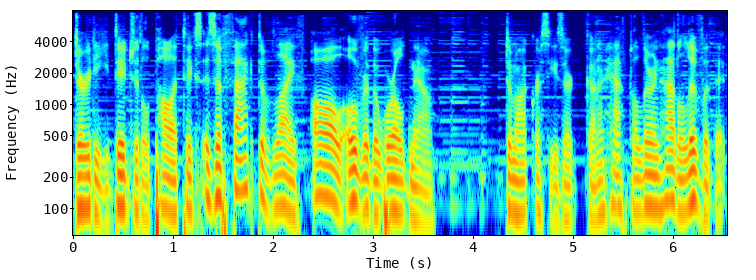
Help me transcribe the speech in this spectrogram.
Dirty digital politics is a fact of life all over the world now. Democracies are gonna have to learn how to live with it.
